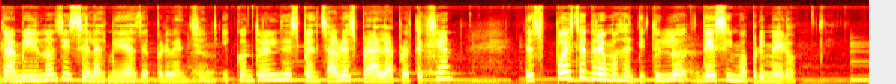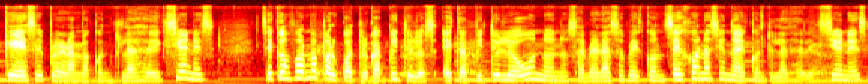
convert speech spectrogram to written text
También nos dice las medidas de prevención y control indispensables para la protección. Después tendremos el título décimo primero, que es el programa contra las adicciones. Se conforma por cuatro capítulos. El capítulo 1 nos hablará sobre el Consejo Nacional contra las Adicciones,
